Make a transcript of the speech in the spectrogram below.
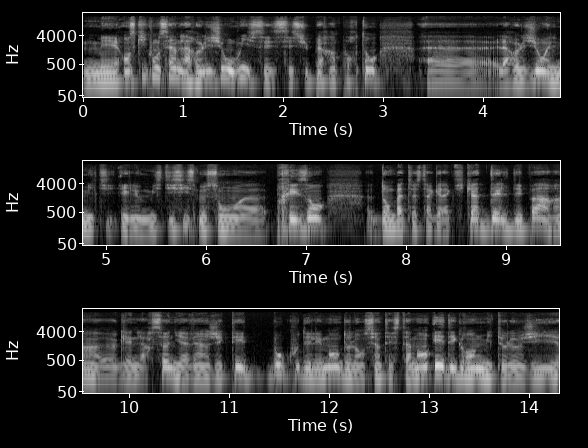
Mais en ce qui concerne la religion, oui, c'est super important. la religion et le, mysticisme sont présents dans Battlestar Galactica dès le départ. Hein. Glenn Larson y avait injecté beaucoup d'éléments de l'Ancien Testament et des grandes mythologies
